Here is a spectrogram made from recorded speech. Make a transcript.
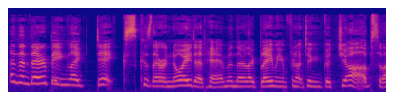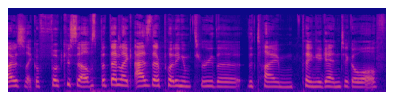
And then they're being like dicks because they're annoyed at him and they're like blaming him for not doing a good job. So I was like, "Oh, fuck yourselves!" But then, like, as they're putting him through the the time thing again to go off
